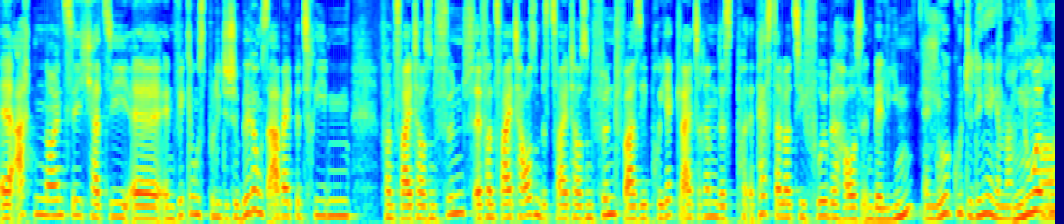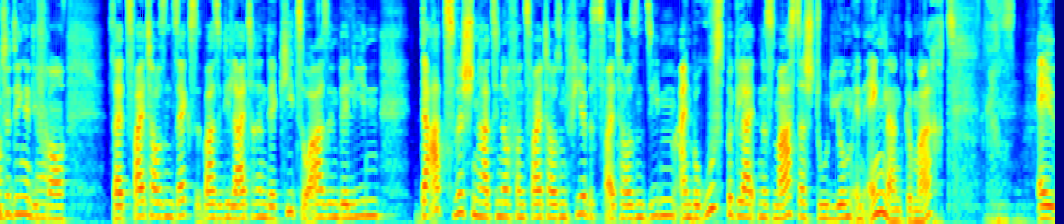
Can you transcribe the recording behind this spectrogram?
Äh, 98 hat sie äh, entwicklungspolitische Bildungsarbeit betrieben. Von 2005, äh, von 2000 bis 2005 war sie Projektleiterin des P- Pestalozzi Fröbelhaus in Berlin. Äh, nur gute Dinge gemacht. Nur Frau. gute Dinge, die Frau. Seit 2006 war sie die Leiterin der Kiezoase in Berlin. Dazwischen hat sie noch von 2004 bis 2007 ein berufsbegleitendes Masterstudium in England gemacht. Ey,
